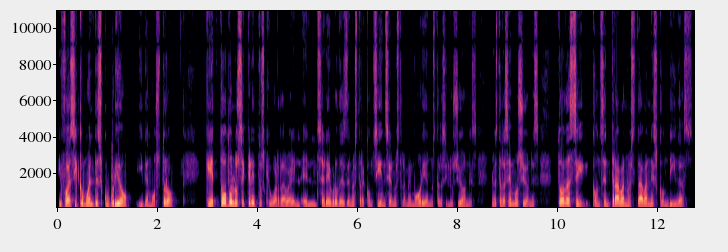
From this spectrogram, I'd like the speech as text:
Y fue así como él descubrió y demostró que todos los secretos que guardaba el, cerebro, desde nuestra conciencia, nuestra memoria, nuestras ilusiones, nuestras emociones, todas se concentraban o estaban escondidas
